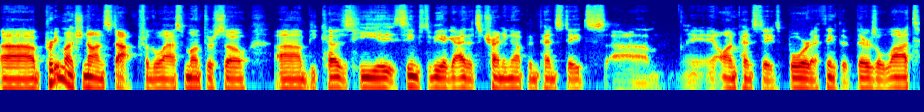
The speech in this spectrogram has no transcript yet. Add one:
uh, pretty much nonstop for the last month or so uh, because he seems to be a guy that's trending up in Penn State's um, on Penn State's board. I think that there's a lot.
